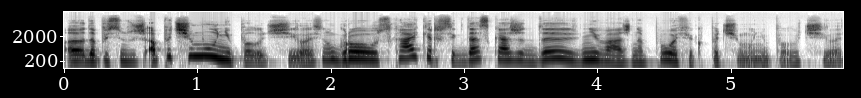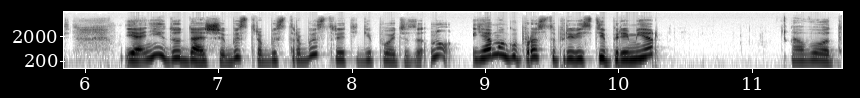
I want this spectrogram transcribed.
Э, допустим, а почему не получилось? Ну, гроус хакер всегда скажет, да неважно, пофиг, почему не получилось. И они идут дальше, быстро, быстро, быстро эти гипотезы. Ну, я могу просто привести пример а вот.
